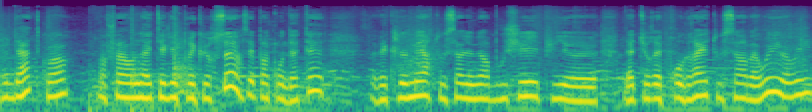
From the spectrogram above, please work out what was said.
je date quoi. Enfin, on a été les précurseurs, c'est pas qu'on datait. Avec le maire, tout ça, le maire Boucher, et puis euh, Nature et Progrès, tout ça, bah oui, bah oui.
